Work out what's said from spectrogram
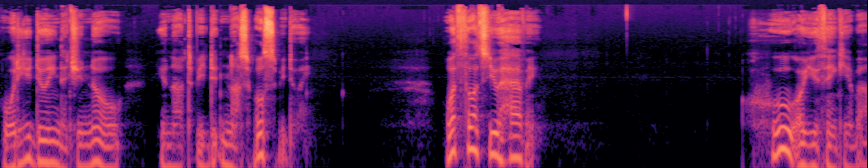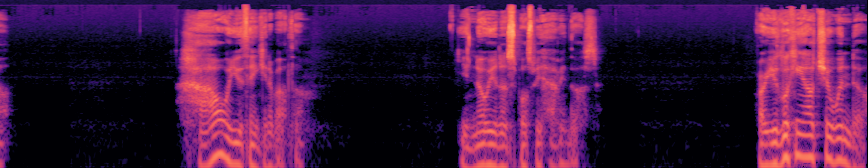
What are you doing that you know you're not to be not supposed to be doing? What thoughts are you having? Who are you thinking about? How are you thinking about them? You know you're not supposed to be having those. Are you looking out your window,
